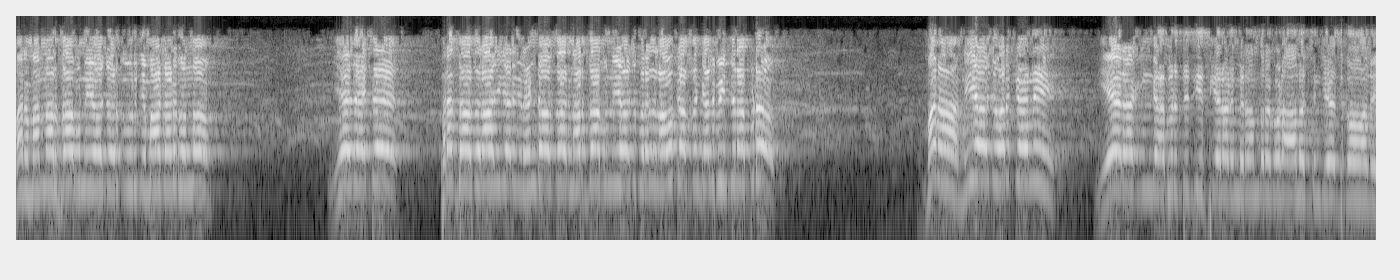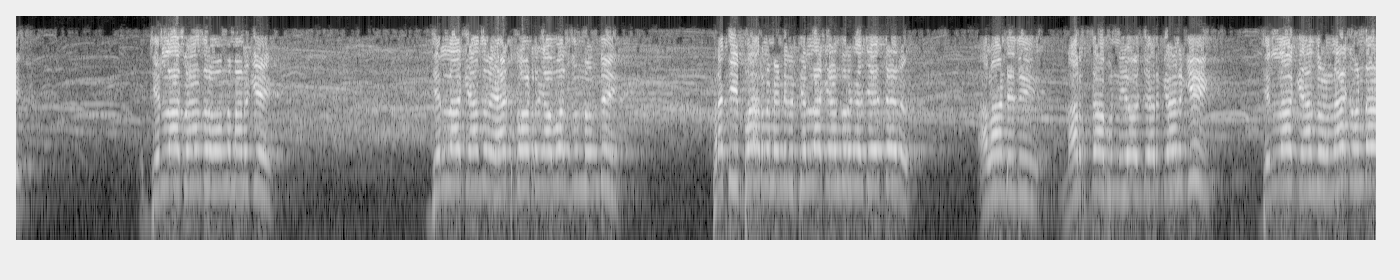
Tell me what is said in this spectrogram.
మరి మన్నార్ సాబు నియోజకవర్గం గురించి మాట్లాడుకుందాం. ఏదైతే ప్రసాద్ రాజు గారికి రెండోసారి నర్సాబు నియోజక ప్రజలు అవకాశం కల్పించినప్పుడు మన నియోజకవర్గాన్ని ఏ రకంగా అభివృద్ధి తీసుకెళ్ళాలని మీరు అందరూ కూడా ఆలోచన చేసుకోవాలి. జిల్లా కేంద్రం ఉంది మనకి. జిల్లా కేంద్రం హెడ్ క్వార్టర్ కావాల్సి ఉంది. ప్రతి పార్లమెంట్కు జిల్లా కేంద్రంగా చేశారు. అలాంటిది నర్సాపు నియోజకవర్గానికి జిల్లా కేంద్రం లేకుండా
